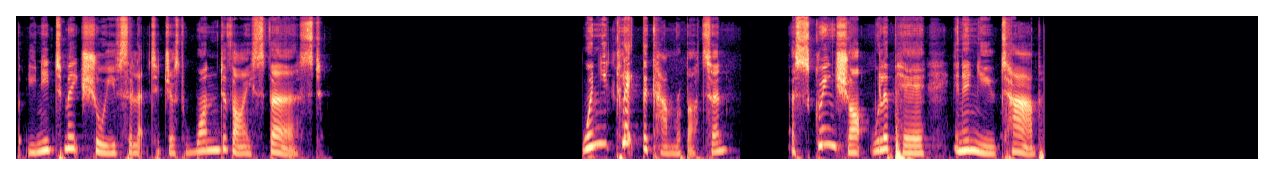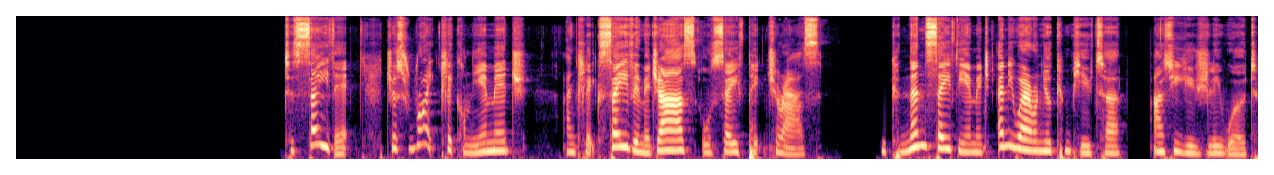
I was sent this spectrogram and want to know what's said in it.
but you need to make sure you've selected just one device first. When you click the camera button, a screenshot will appear in a new tab. To save it, just right-click on the image and click Save Image As or Save Picture As. You can then save the image anywhere on your computer as you usually would.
